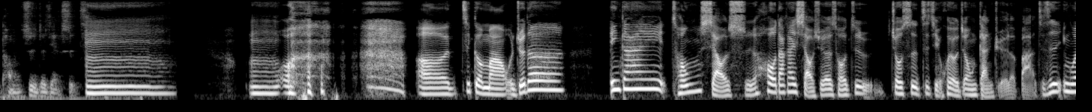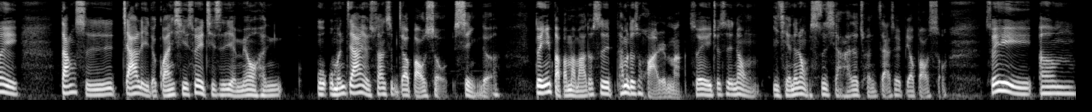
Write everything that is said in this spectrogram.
同志这件事情？嗯嗯，我呃这个嘛，我觉得应该从小时候，大概小学的时候就就是自己会有这种感觉了吧。只是因为当时家里的关系，所以其实也没有很，我我们家也算是比较保守型的。对，因为爸爸妈妈都是他们都是华人嘛，所以就是那种以前的那种思想还在存在，所以比较保守。所以嗯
